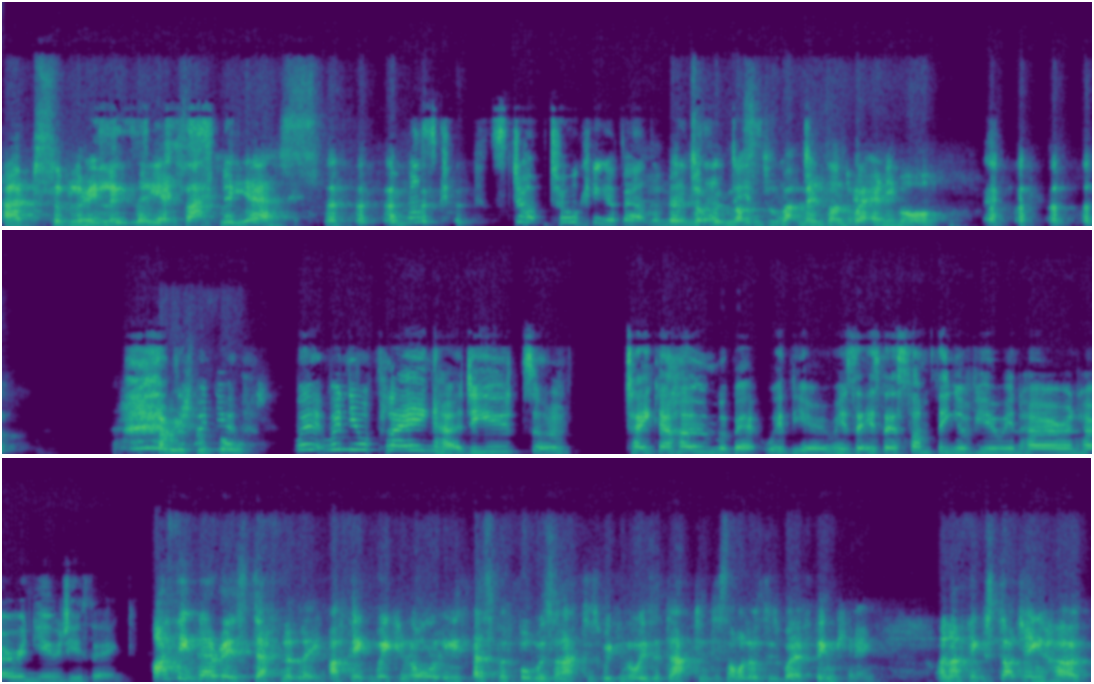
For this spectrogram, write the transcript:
Absolutely, Yes. exactly, yes. I must stop talking about the Don't men's talk, we mustn't talk about men's underwear anymore. Perish So the when you- thought. When, when you're playing her, do you sort of take her home a bit with you? Is is there something of you in her and her in you? Do you think? I think there is definitely. I think we can all, as performers and actors, we can always adapt into someone else's way of thinking. And I think studying her,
